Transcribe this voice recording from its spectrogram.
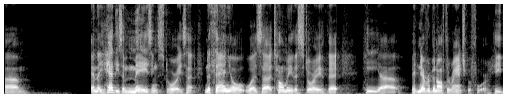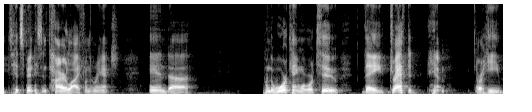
Um, and they had these amazing stories. Uh, Nathaniel was uh, told me the story that he uh, had never been off the ranch before. He had spent his entire life on the ranch, and uh, when the war came, World War II, they drafted him, or he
